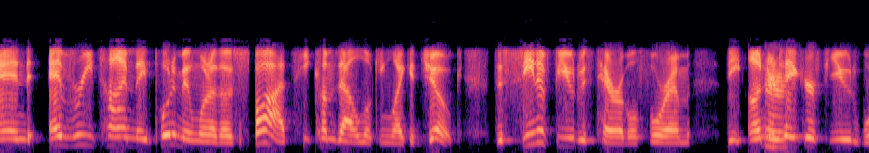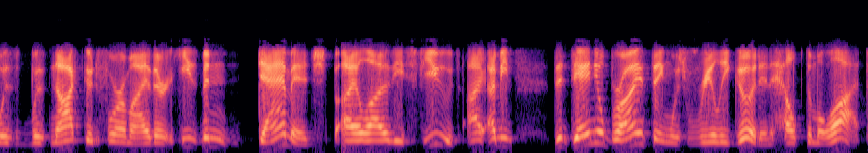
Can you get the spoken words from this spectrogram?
And every time they put him in one of those spots, he comes out looking like a joke. The Cena feud was terrible for him. The Undertaker feud was was not good for him either. He's been damaged by a lot of these feuds. I I mean, the Daniel Bryan thing was really good and helped him a lot.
